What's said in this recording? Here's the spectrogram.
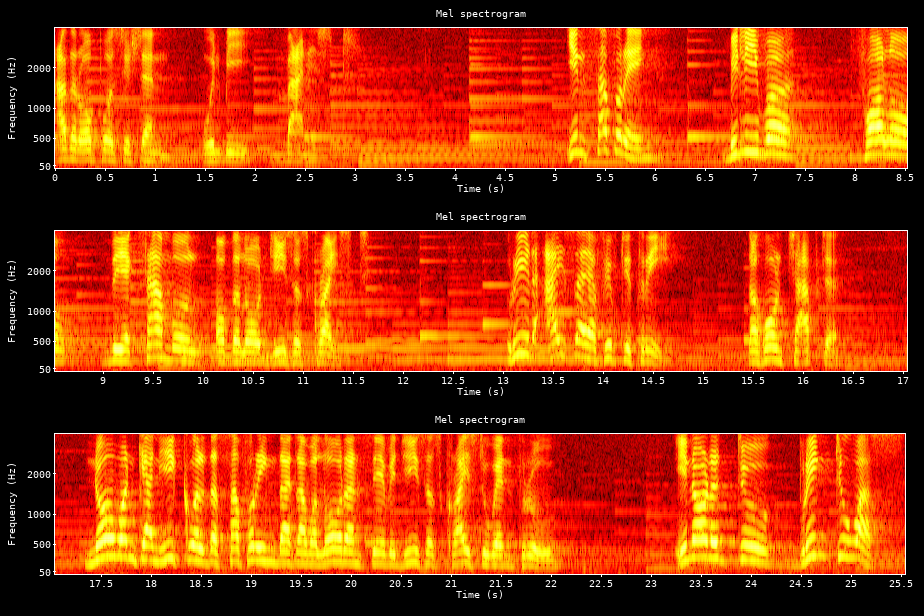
other opposition will be vanished. In suffering, believer follow the example of the Lord Jesus Christ. Read Isaiah 53, the whole chapter. No one can equal the suffering that our Lord and Savior Jesus Christ went through in order to bring to us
